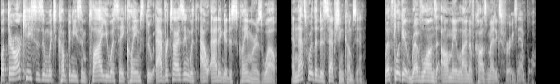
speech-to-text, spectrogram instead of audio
But there are cases in which companies imply USA claims through advertising without adding a disclaimer as well. And that's where the deception comes in. Let's look at Revlon's Almay line of cosmetics, for example.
